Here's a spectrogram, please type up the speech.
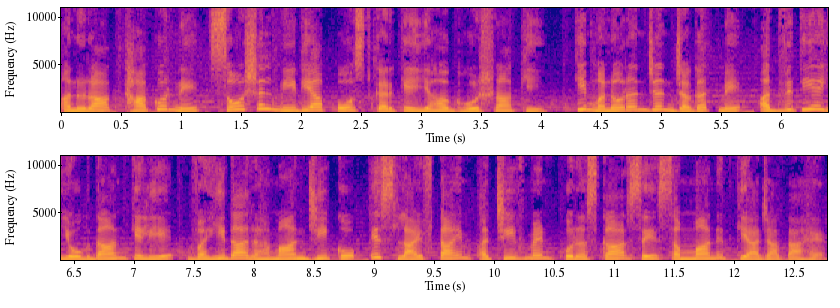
अनुराग ठाकुर ने सोशल मीडिया पोस्ट करके यह घोषणा की कि मनोरंजन जगत में अद्वितीय योगदान के लिए वहीदा रहमान जी को इस लाइफ टाइम अचीवमेंट पुरस्कार से सम्मानित किया जाता है।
